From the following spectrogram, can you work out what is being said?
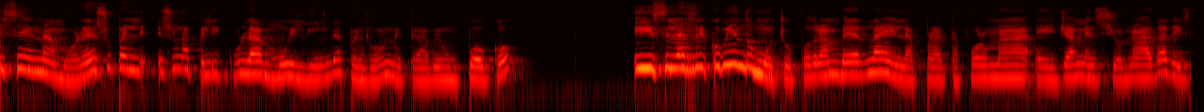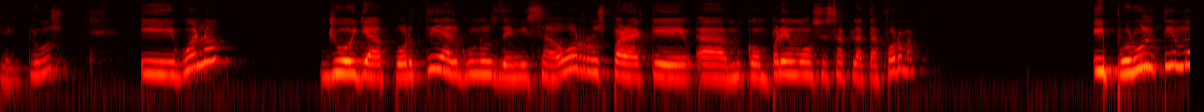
y se enamoran. Es, una película muy linda, perdón, me trabe un poco. Y se las recomiendo mucho. Podrán verla en la plataforma eh, ya mencionada, Disney Plus. Y bueno, yo ya aporté algunos de mis ahorros para que compremos esa plataforma. Y por último,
